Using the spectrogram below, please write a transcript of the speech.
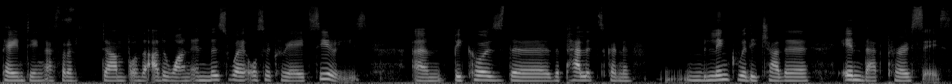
painting I sort of dump on the other one and this way also create series um, because the the palettes kind of link with each other in that process.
